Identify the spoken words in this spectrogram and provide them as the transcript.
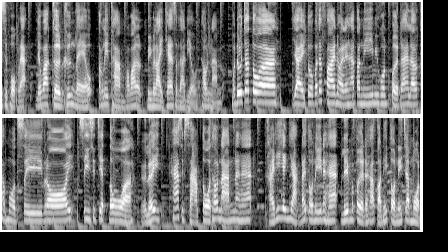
76 แล้ว เรียกว่าเกินครึ่งแล้ว ต้องรีบทำเพราะว่ามีเวลาแค่สัปดาห์เดียวเท่านั้น มาดูเจ้าตัวใหญ่ตัวบัตเตอร์ไฟหน่อยนะฮะ ตอนนี้มีคนเปิดได้แล้วทั้งหมด 447 ตัว เหลืออีก 53 ตัวเท่านั้นนะฮะ ใครที่ยังอยากได้ตัวนี้นะฮะรีบมาเปิดนะครับก่อนที่ตัวนี้จะหมด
